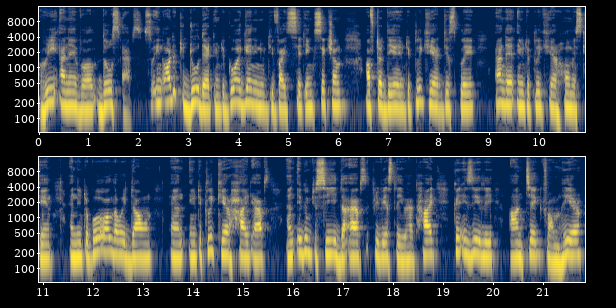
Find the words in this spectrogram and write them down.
re-enable those apps. So in order to do that, you need to go again in your device settings section. After there, you need to click here display and then you need to click here home screen and you need to go all the way down and you need to click here hide apps and you're going to see the apps previously you had hide you can easily uncheck from here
